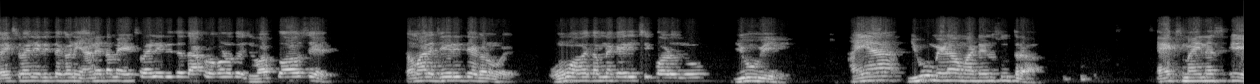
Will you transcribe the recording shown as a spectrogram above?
તો એક્સ વાયની રીતે ગણી. આને તમે એક્સ વાયની રીતે દાખલો ગણો તો જવાબ તો આવશે તમારે જે રીતે ગણવું હોય. હું હવે તમને કઈ રીતે શીખવાડું છું? યુવી અહીંયા યુ મેળવવા માટેનું સૂત્ર. એક્સ માઇનસ એ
